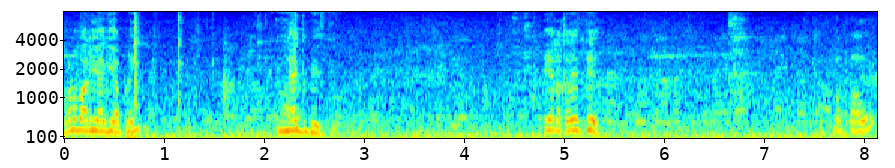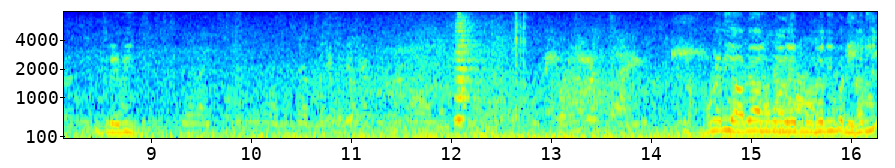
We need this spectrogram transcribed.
ਹੁਣ ਵਾਰੀ ਆ ਗਈ ਆਪਣੀ ਲੈਗ ਪੀਸ ਦੀ। ਇਹ ਰੱਖਦੇ ਇੱਥੇ। ਉੱਪਰ ਪਾਓ ਗ੍ਰੇਵੀ ਤੇ ਹੁਣ ਇਹਦੀ ਆਵੇ ਆਲੂ ਵਾਲੇ ਪਰੌਂਠੇ ਦੀ ਵੱਡੀ ਸਾਰੀ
